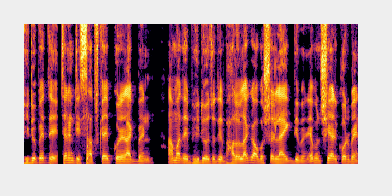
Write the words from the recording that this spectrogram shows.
ভিডিও পেতে চ্যানেলটি সাবস্ক্রাইব করে রাখবেন। আমাদের ভিডিও যদি ভালো লাগে, অবশ্যই লাইক দিবেন এবং শেয়ার করবেন।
